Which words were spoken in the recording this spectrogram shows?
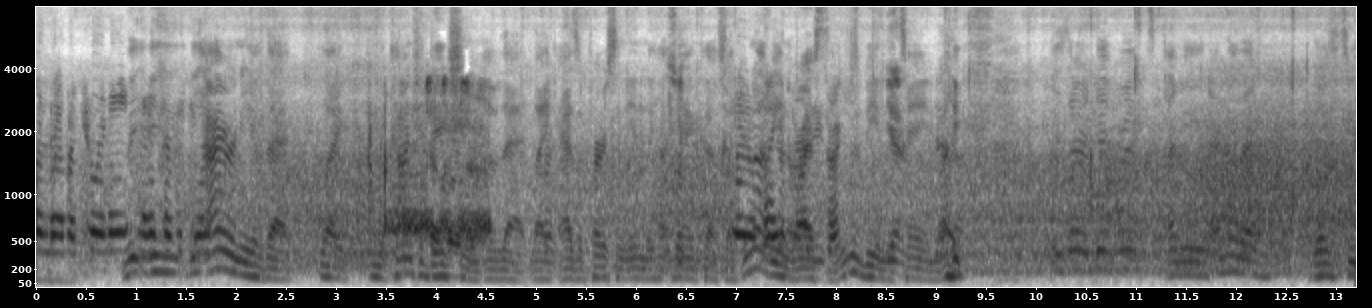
One number 28, The, the, the irony of that, like, and the contradiction of that, like, as a person in the handcuffs, like, you're not being arrested, you're just being detained. Like, Is there a difference? I mean, I know that those two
